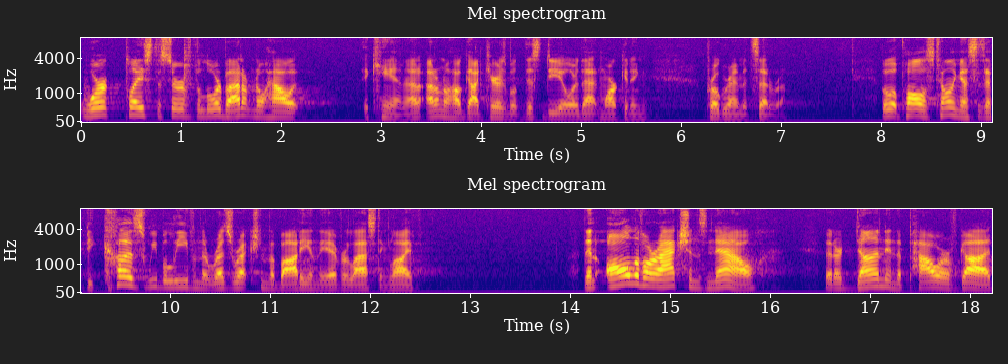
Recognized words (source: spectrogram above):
workplace to serve the Lord, but I don't know how it, it can. I, I don't know how God cares about this deal or that marketing program, etc. But what Paul is telling us is that because we believe in the resurrection of the body and the everlasting life, then all of our actions now that are done in the power of God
